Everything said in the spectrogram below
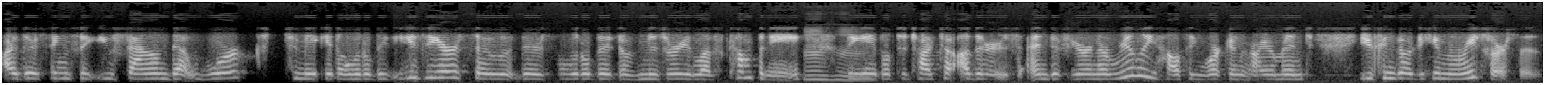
Are there things that you found that work to make it a little bit easier? So there's a little bit of misery loves company, mm-hmm. being able to talk to others. And if you're in a really healthy work environment, you can go to human resources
